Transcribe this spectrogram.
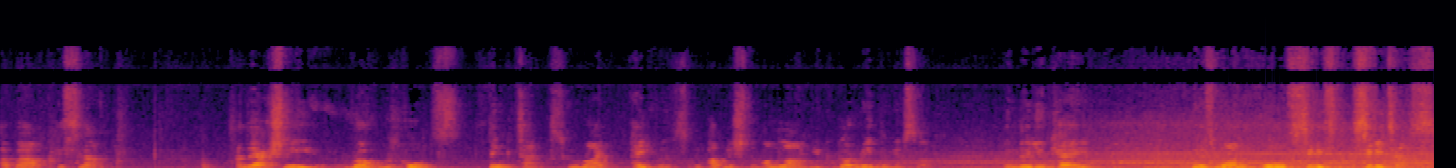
about Islam. And they actually wrote reports, think tanks who write papers and publish them online. You can go and read them yourself. In the UK, there's one called Civitas.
